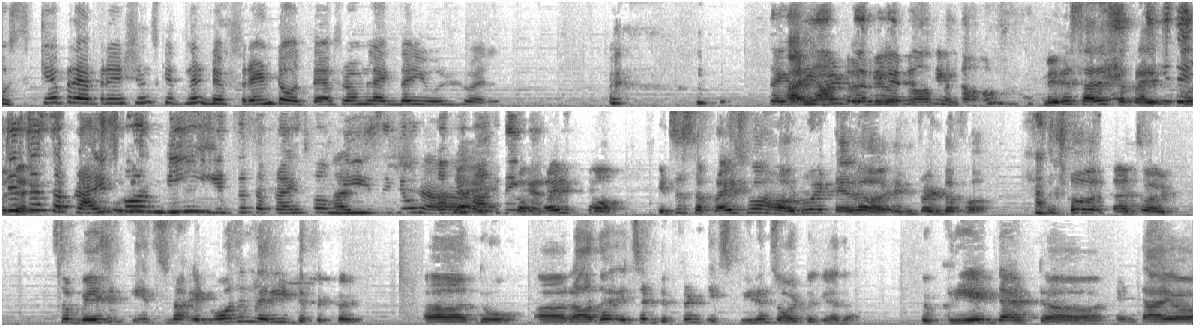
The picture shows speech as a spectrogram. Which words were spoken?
उसके preparations कितने different होते हैं from like the usual? तैयारी I आप can't कर रहे हो तो reveal आप anything. बताओ मेरे सारे surprise it's a surprise for me it's a surprise for me इसीलिए वो अच्छा। कभी Yeah, बात it's नहीं a कर रहे surprise for it's a surprise for how do I tell her in front of her. so that's what. So basically, it's not. It wasn't very difficult, uh, though. Uh, rather, it's a different experience altogether to create that uh, entire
